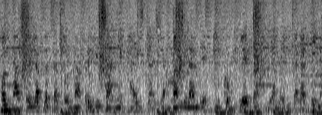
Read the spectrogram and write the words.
Hotmart es la plataforma de aprendizaje a distancia más grande y completa de América Latina.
